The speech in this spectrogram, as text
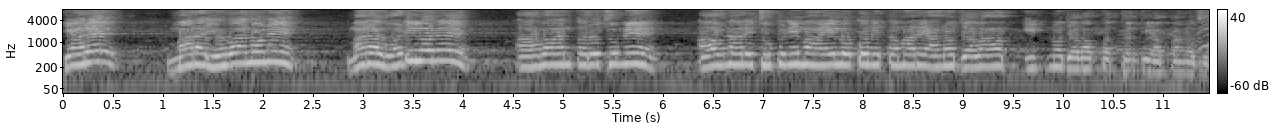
ત્યારે મારા યુવાનોને, મારા વડીલોને આહવાન કરું છું મેં આવનારી ચૂંટણીમાં એ લોકોને તમારે આનો જવાબ, ઈંટનો જવાબ પથ્થરથી આપવાનો છે.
